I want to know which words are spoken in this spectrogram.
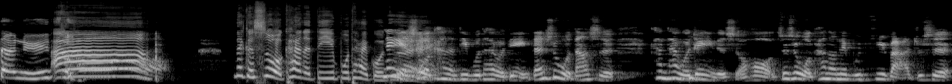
的女主。啊！哦那个是我看的第一部泰国电影，个也是我看的第一部泰国电影，但是我当时看泰国电影的时候，就是我看到那部剧吧，就是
